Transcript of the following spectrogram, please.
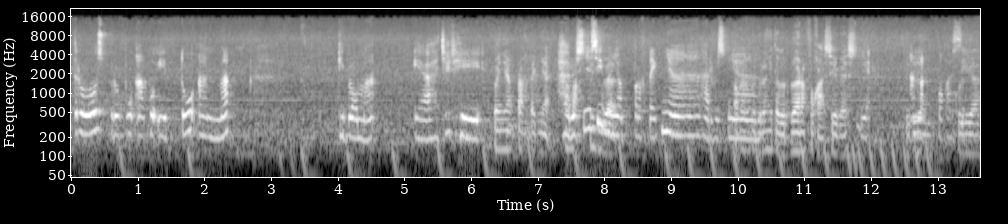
Terus berhubung aku itu anak diploma ya jadi banyak prakteknya. harusnya sih juga- banyak prakteknya harusnya. Kebetulan kita berdua anak vokasi ya guys. Ya jadi anak vokasi. kuliah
